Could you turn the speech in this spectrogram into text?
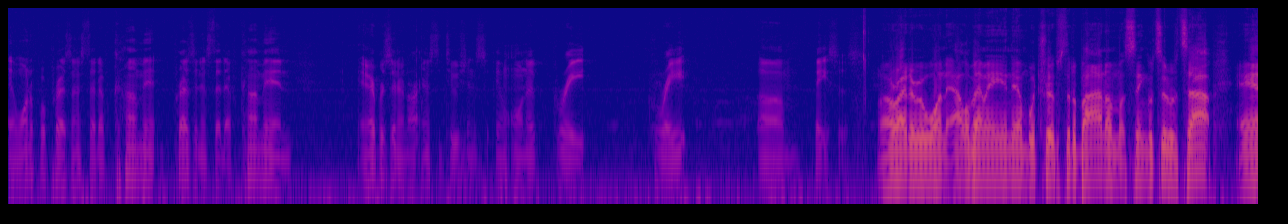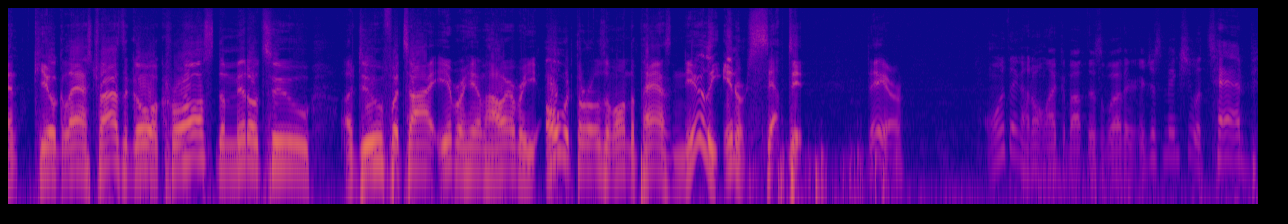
and wonderful presidents that have come in, presidents that have come in and represented our institutions on a great, great um, basis. All right, everyone. Alabama A&M with trips to the bottom, a single to the top, and Keel Glass tries to go across the middle to Adu Fatai Ibrahim. However, he overthrows him on the pass, nearly intercepted there. One thing I don't like about this weather, it just makes you a tad bit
